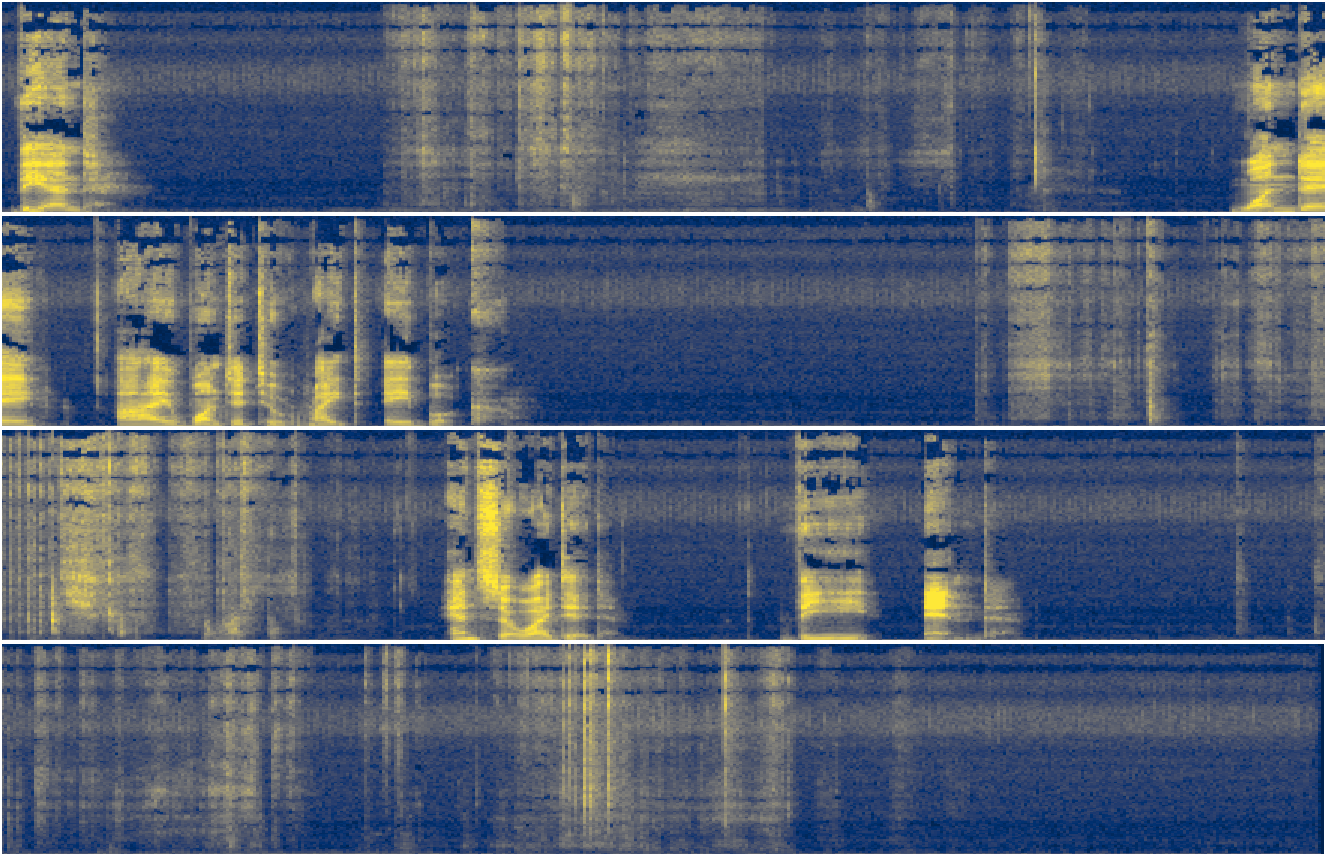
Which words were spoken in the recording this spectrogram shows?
The end. One day, I wanted to write a book. And so I did. The end.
